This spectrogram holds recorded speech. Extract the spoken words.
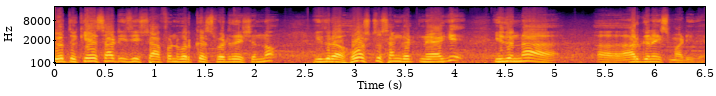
ಇವತ್ತು K S R T C staff and workers ಫೆಡರೇಷನ್ನು ಇದರ ಹೋಸ್ಟ್ ಸಂಘಟನೆಯಾಗಿ ಇದನ್ನು ಆರ್ಗನೈಸ್ ಮಾಡಿದೆ.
